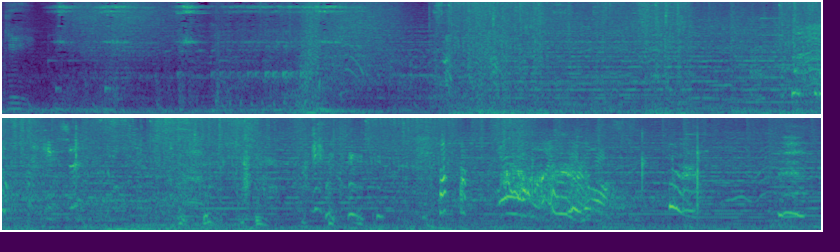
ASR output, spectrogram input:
the game. oh my god!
